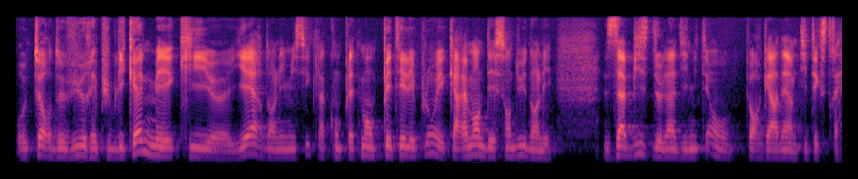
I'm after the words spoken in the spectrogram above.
hauteur de vue républicaine, mais qui, euh, hier, dans l'hémicycle, a complètement pété les plombs et carrément descendu dans les abysses de l'indignité. On peut regarder un petit extrait.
